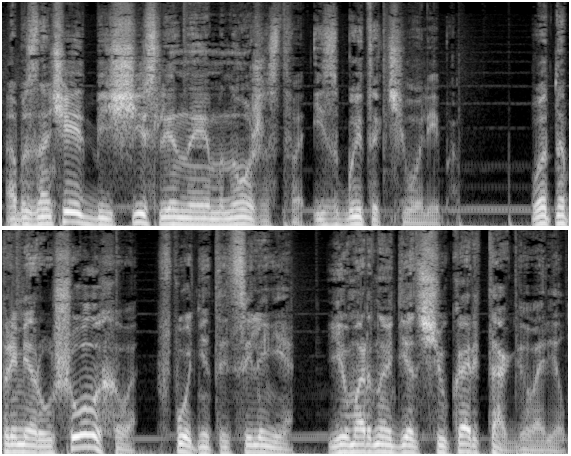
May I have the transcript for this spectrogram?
обозначает бесчисленное множество, избыток чего-либо. Вот, например, у Шолохова в «Поднятой целине» юморной дед Щукарь так говорил.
